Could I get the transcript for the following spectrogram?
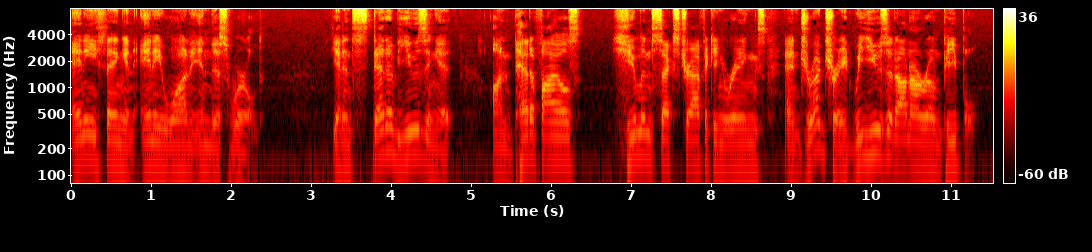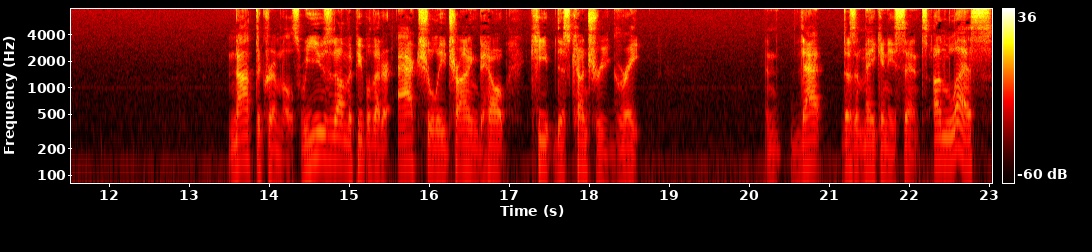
anything and anyone in this world. Yet instead of using it on pedophiles, human sex trafficking rings, and drug trade, we use it on our own people. Not the criminals. We use it on the people that are actually trying to help keep this country great. And that doesn't make any sense unless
